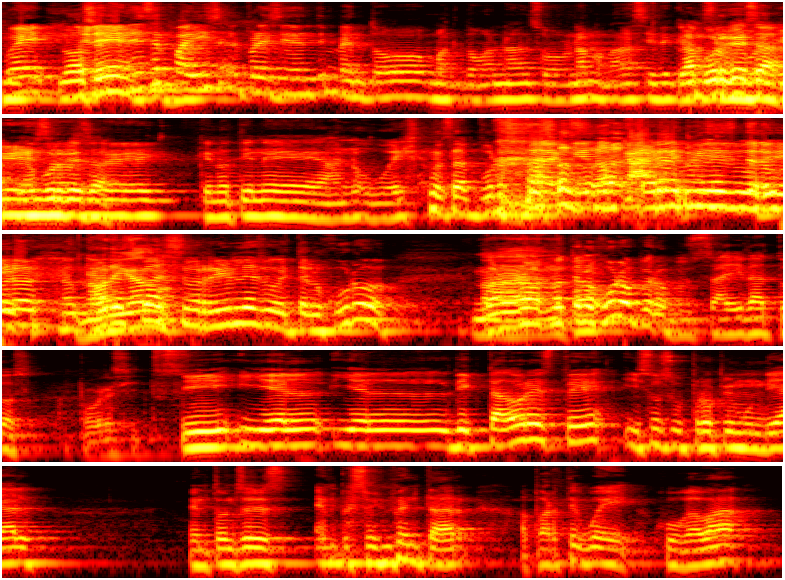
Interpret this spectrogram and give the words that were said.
Güey, No en, sé. en ese país el presidente inventó McDonald's o una mamada así de que La hamburguesa, la hamburguesas, hamburguesa. güey. Que no tiene ano, güey. O sea, puras Ah, cosas que no horribles, güey. No, cosas horribles, güey, te lo juro. No, bueno, no, no, no, te lo juro, pero pues hay datos. Pobrecitos. Y, y, el, y el dictador este hizo su propio mundial. Entonces empezó a inventar. Aparte, güey, jugaba,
